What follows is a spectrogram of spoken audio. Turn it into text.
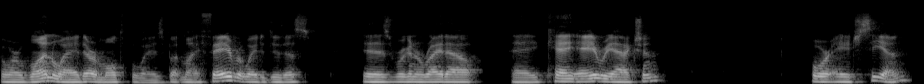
or one way, there are multiple ways, but my favorite way to do this is we're going to write out a Ka reaction for HCN,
